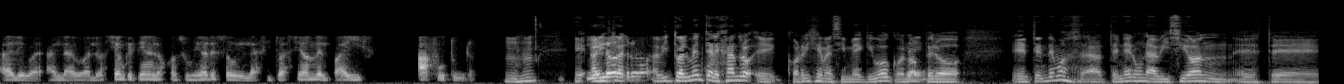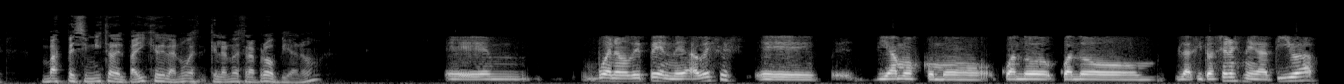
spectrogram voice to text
a la, evaluación que tienen los consumidores sobre la situación del país a futuro. Eh, habitualmente, Alejandro, eh, corrígeme si me equivoco, ¿no? Pero eh, tendemos a tener una visión este, más pesimista del país que, de la, que la nuestra propia, ¿no? Eh, bueno, depende. A veces, eh, digamos, como cuando, cuando la situación es negativa,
